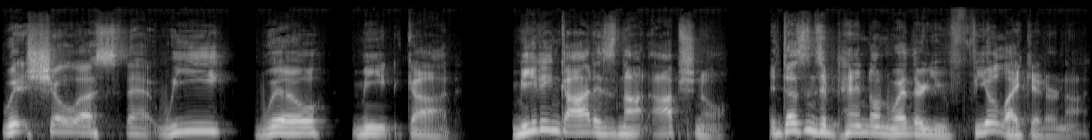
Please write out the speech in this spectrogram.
which show us that we will meet God. Meeting God is not optional, it doesn't depend on whether you feel like it or not.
